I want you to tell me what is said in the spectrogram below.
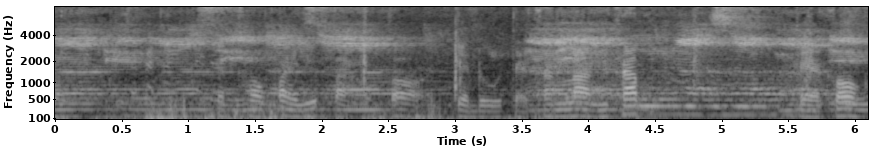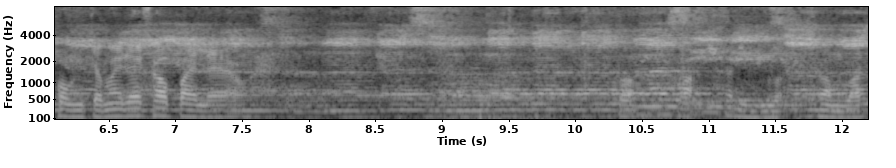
ว่าจะเข้าไปหรือเปล่าก็จะดูแต่ข้างล่างครับ แต่ก็คงจะไม่ได้เข้าไปแล้ว ก็พระท่านทำวัด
